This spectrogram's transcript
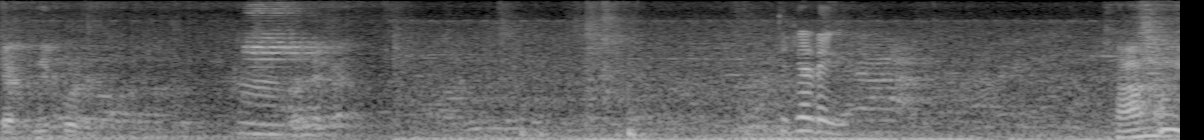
चटणी पुढे तिकडे छान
